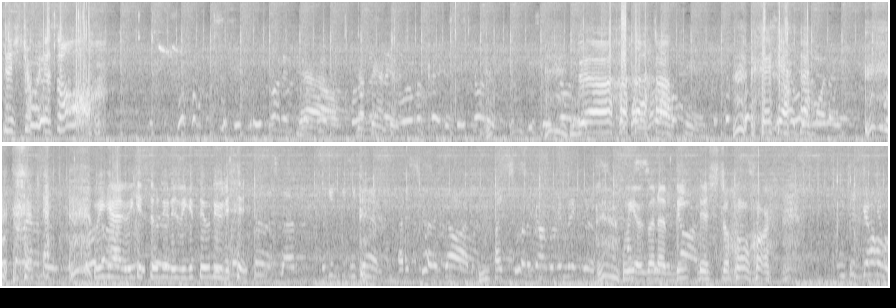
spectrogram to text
Destroy us all! No. We got we can still do this, we can still do this. We can, we can. I swear to God. I swear to God, we can make this. We are gonna beat this storm. We can go.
